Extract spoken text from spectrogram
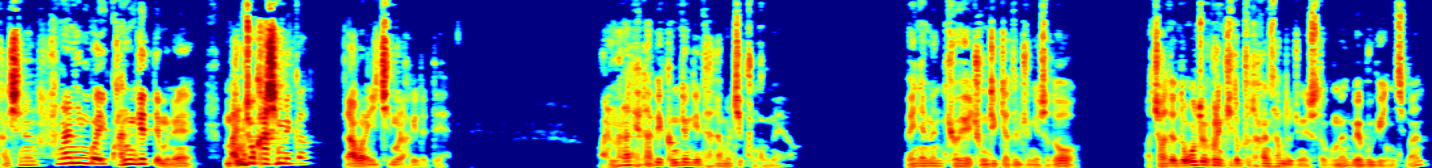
당신은 하나님과의 관계 때문에 만족하십니까? 라고는 이 질문을 하게 될 때 얼마나 대답이 긍정적인 대답을지 궁금해요. 왜냐하면 교회 중직자들 중에서도 저한테 노골적으로 그런 기도 부탁한 사람들 중에서도 보면 외부교인이지만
